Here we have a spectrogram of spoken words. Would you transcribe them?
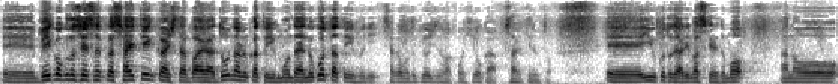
えー、米国の政策が再転換した場合はどうなるかという問題が残ったというふうに坂本教授の方はこう評価されていると、えー、いうことでありますけれども、あの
